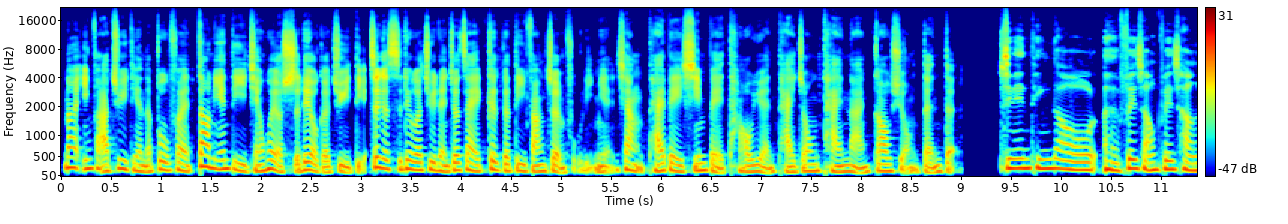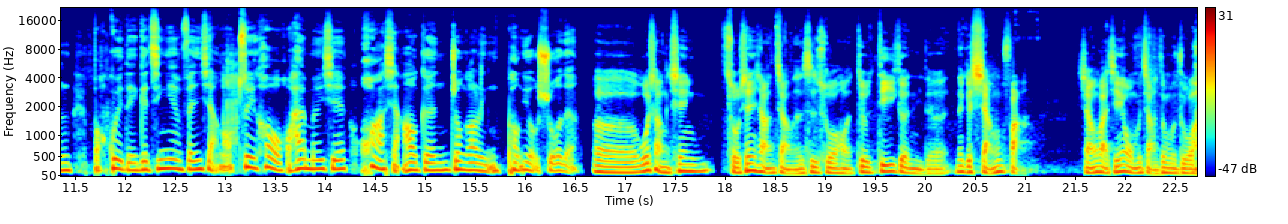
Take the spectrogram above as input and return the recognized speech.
那英法据点的部分，到年底以前会有十六个据点，这个十六个据点就在各个地方政府里面，像台北、新北、桃园、台中、台南、高雄等等。今天听到呃非常非常宝贵的一个经验分享哦，最后我还有没有一些话想要跟中高龄朋友说的？呃，我想先首先想讲的是说哈，就第一个你的那个想法，想法，今天我们讲这么多，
